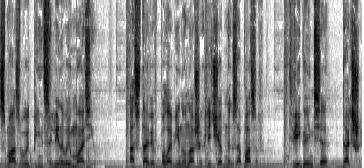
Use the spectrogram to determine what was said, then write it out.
смазывают пенициллиновой мазью. Оставив половину наших лечебных запасов, двигаемся дальше.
